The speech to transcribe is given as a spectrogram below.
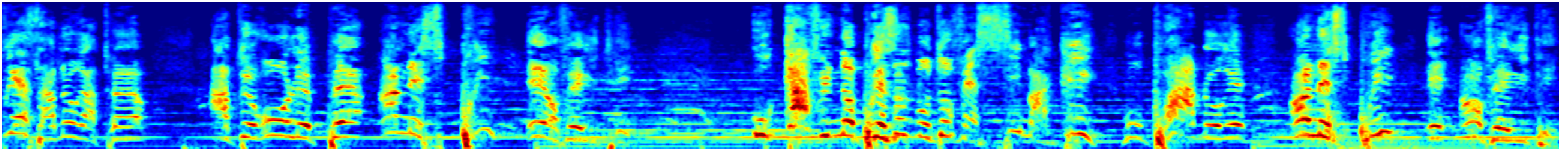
vrais adorateurs adoreront le Père en esprit et en vérité. Ou qu'à venir la présence mon Dieu fait si ma cri, mon pas adoré en esprit et en vérité.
